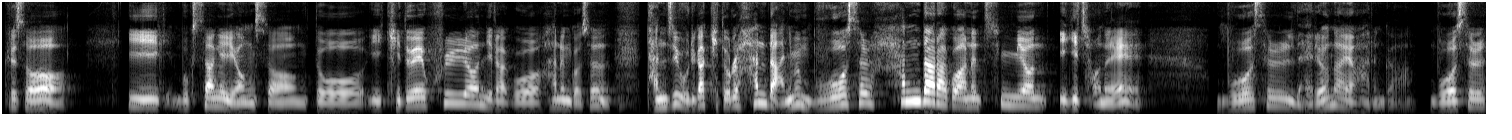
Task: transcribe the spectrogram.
그래서 이 묵상의 영성 또 이 기도의 훈련이라고 하는 것은 단지 우리가 기도를 한다 아니면 무엇을 한다라고 하는 측면이기 전에 무엇을 내려놔야 하는가 무엇을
